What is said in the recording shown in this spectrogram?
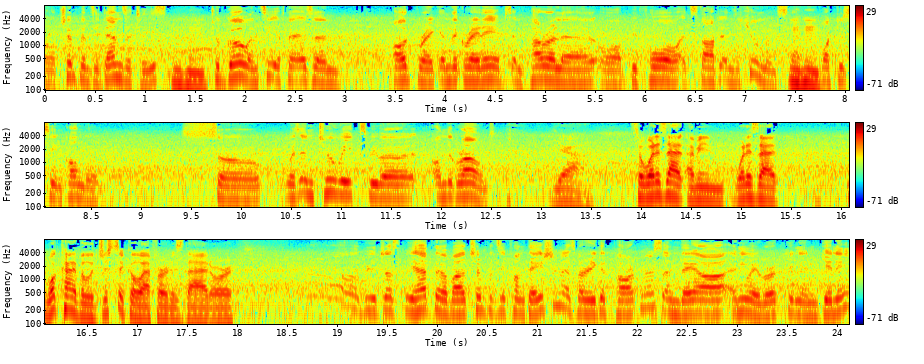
or chimpanzee densities mm-hmm. to go and see if there is an outbreak in the great apes in parallel or before it started in the humans, mm-hmm. what you see in Congo. So within two weeks we were on the ground. Yeah. So what is that? I mean, what is that what kind of a logistical effort is that, or we just we have the Wild Chimpanzee Foundation as very good partners, and they are anyway working in Guinea.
